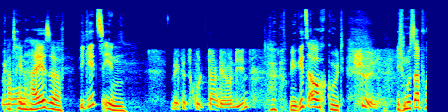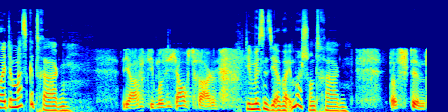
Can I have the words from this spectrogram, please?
Guten Katrin Morgen. Heise. Wie geht's Ihnen? Mir geht's gut, danke. Und Ihnen? Mir geht's auch gut. Schön. Ich muss ab heute Maske tragen. Ja, die muss ich auch tragen. Die müssen Sie aber immer schon tragen. Das stimmt.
